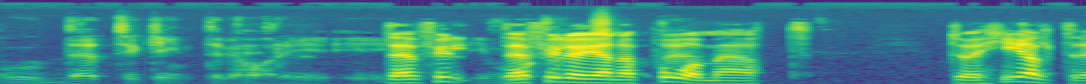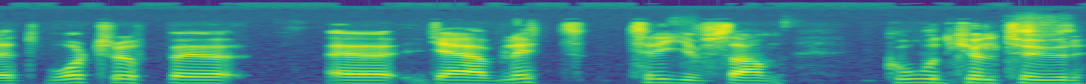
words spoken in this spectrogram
Och det tycker jag inte vi har i, i Där, fyll, där fyller jag gärna på med att du har helt rätt. Vår trupp är, är jävligt trivsam, god kultur.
